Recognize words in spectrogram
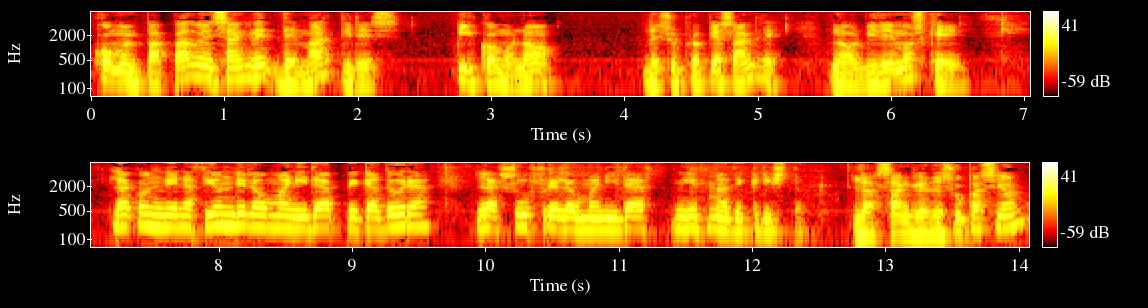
como empapado en sangre de mártires, y como no, de su propia sangre. No olvidemos que la condenación de la humanidad pecadora la sufre la humanidad misma de Cristo. La sangre de su pasión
